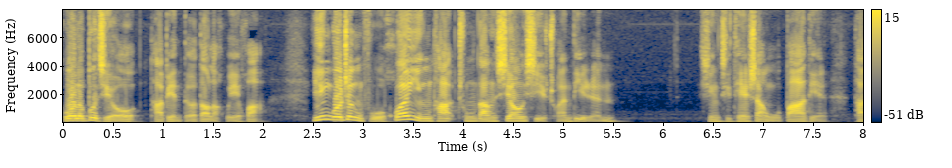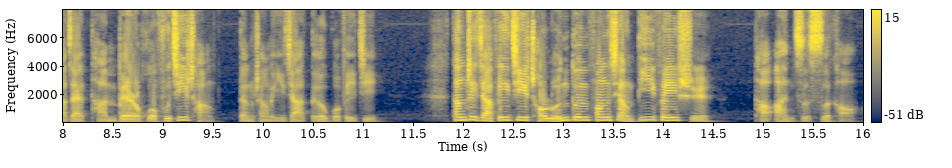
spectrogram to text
过了不久，他便得到了回话：英国政府欢迎他充当消息传递人。星期天上午八点，他在坦贝尔霍夫机场登上了一架德国飞机。当这架飞机朝伦敦方向低飞时，他暗自思考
